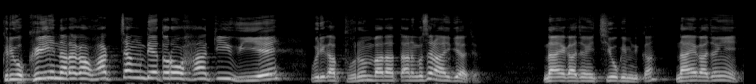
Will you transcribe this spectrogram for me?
그리고 그의 나라가 확장되도록 하기 위해 우리가 부름 받았다는 것을 알게 하죠. 나의 가정이 지옥입니까? 나의 가정이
